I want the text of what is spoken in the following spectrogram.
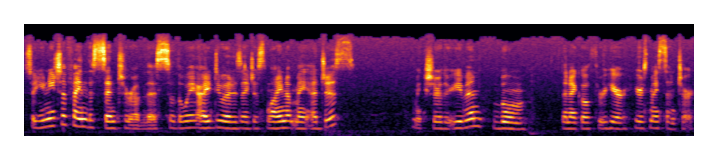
So you need to find the center of this. So the way I do it is I just line up my edges, make sure they're even, boom. Then I go through here. Here's my center.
